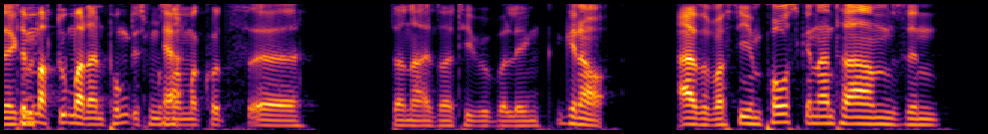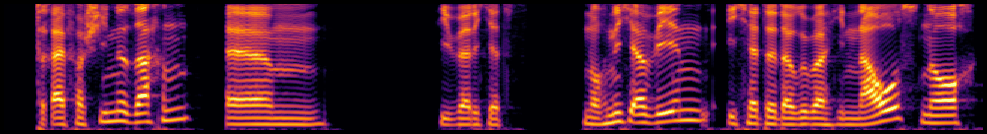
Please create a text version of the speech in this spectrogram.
Sehr Tim, gut. mach du mal deinen Punkt. Ich muss Ja. noch mal kurz äh, dann eine Alternative überlegen. Genau. Also, was die im Post genannt haben, sind drei verschiedene Sachen. Ähm, die werde ich jetzt noch nicht erwähnen. Ich hätte darüber hinaus noch,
